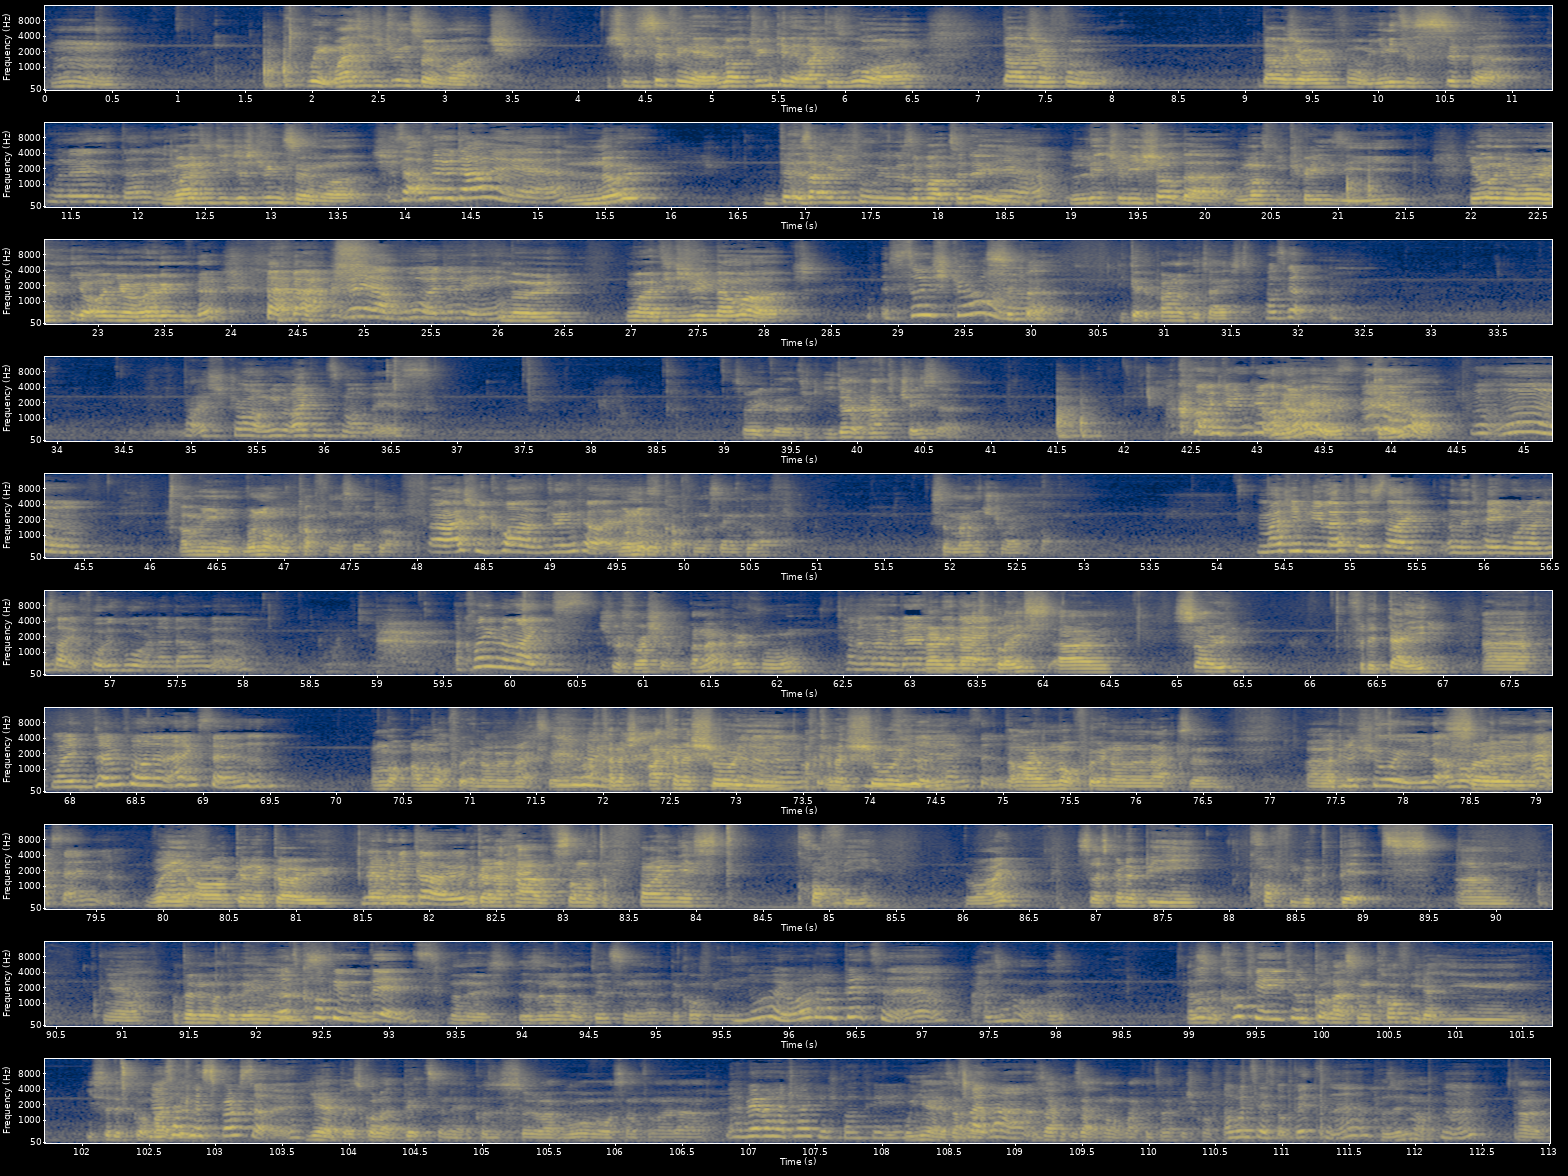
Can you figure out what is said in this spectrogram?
Mmm. Wait, why did you drink so much? You should be sipping it, not drinking it like it's water. That was your fault. That was your own fault. You need to sip it. Well, no, it's done. Why did you just drink so much? Is that I you were down in here? No? Is that what you thought we was about to do? Yeah. Literally shot that. You must be crazy. You're on your own. You're on your own. We don't have water, do we? no. Why did you drink that much? It's so strong. Sip it. You get the pineapple taste. I was gonna. That is strong. Even I can smell this. It's very good. You, you don't have to chase it. I can't drink it like No, this. can you not? Mm-mm. I mean, we're not all cut from the same cloth. I actually can't drink it like We're not all cut from the same cloth. It's a man's drink. Imagine if you left this like on the table and I just like thought it was water and I downed it. I can't even like It's refreshing. But no, overall, tell them where we're going very for the nice day. place. Um, so, for the day, uh, Well, don't put on an accent. I'm not. I'm not putting on an accent. I can. I can assure you. I can assure you that I am not putting on an accent. I can Um, assure you that I'm not so, putting on an accent. we Well, are gonna go. We're gonna go. We're gonna have some of the finest coffee, right? So it's gonna be coffee with the bits. Um, yeah, I don't know what the name What's is. coffee with bits? No, no, has it not got bits in it? The coffee No, why would it have bits in it? has it not? Has it? Has What it coffee are you talking? you've got like some coffee that you. You said it's got No, like. it's like an espresso. yeah, but it's got like bits in it because it's so like raw or something like that. Have you ever had Turkish coffee? Well, yeah, is that It's like that. Is that is that not like a Turkish coffee? I wouldn't say it's got bits in it. Has it not? No. Oh,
